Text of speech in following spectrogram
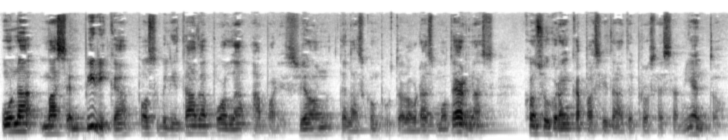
una más empírica posibilitada por la aparición de las computadoras modernas con su gran capacidad de procesamiento.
